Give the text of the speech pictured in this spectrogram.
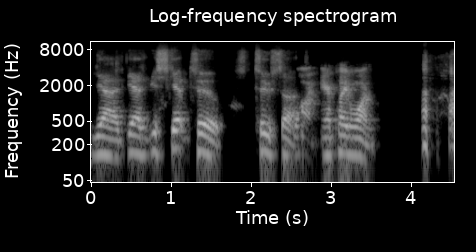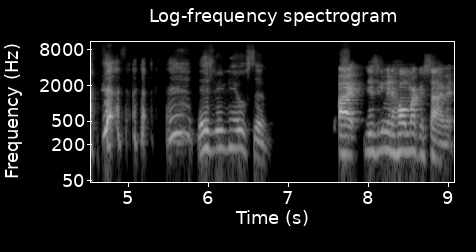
Yeah. Yeah. You skip two. Two sucks. 1. Airplane 1. Leslie Nielsen. All right, this is going to be the homework assignment.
